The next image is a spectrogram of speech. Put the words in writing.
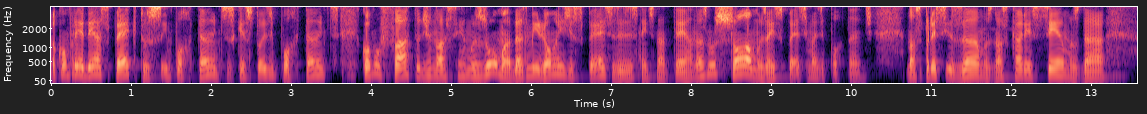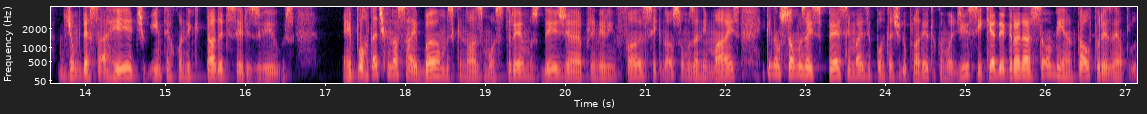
a compreender aspectos importantes, questões importantes, como o fato de nós sermos uma das milhões de espécies existentes na Terra. Nós não somos a espécie mais importante. Nós precisamos, nós carecemos da de uma, dessa rede interconectada de seres vivos. É importante que nós saibamos, que nós mostremos desde a primeira infância que nós somos animais e que não somos a espécie mais importante do planeta, como eu disse, que a degradação ambiental, por exemplo,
